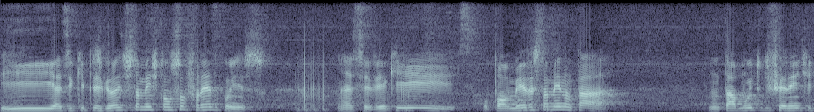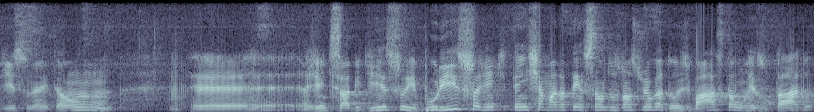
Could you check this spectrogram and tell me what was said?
E as equipes grandes também estão sofrendo com isso. É, você vê que o Palmeiras também não está não tá muito diferente disso, né? Então, é, a gente sabe disso e por isso a gente tem chamado a atenção dos nossos jogadores. Basta um resultado,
